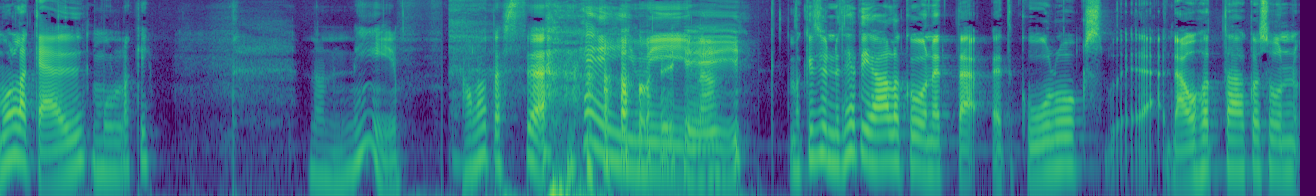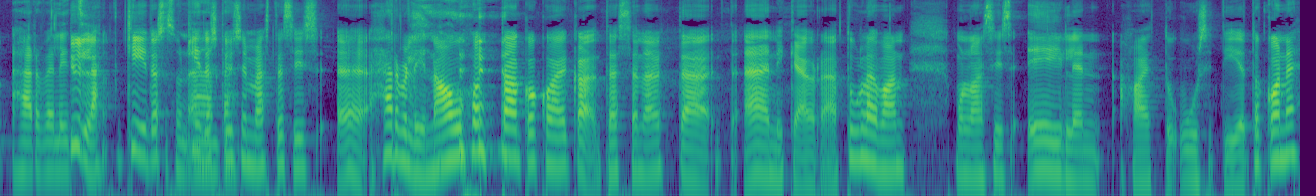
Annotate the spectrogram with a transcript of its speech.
Mulla käy. Mullakin. No niin, aloita sä. Hei Miina. Hei. Mä kysyn nyt heti alkuun, että, että kuuluuko, nauhoittaako sun härvelit? Kyllä, kiitos, sun kiitos ääntä? kysymästä. Siis äh, Härveli nauhoittaa koko aika. Tässä näyttää äänikäyrää tulevan. Mulla on siis eilen haettu uusi tietokone,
